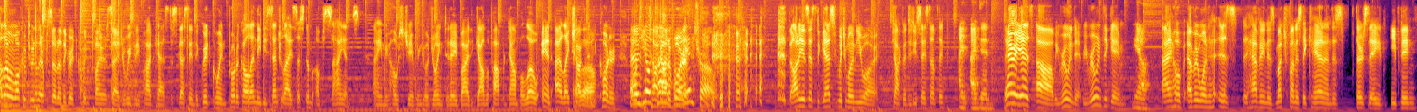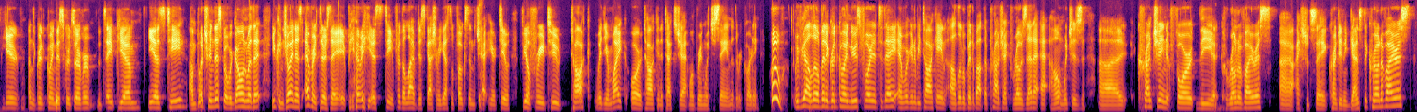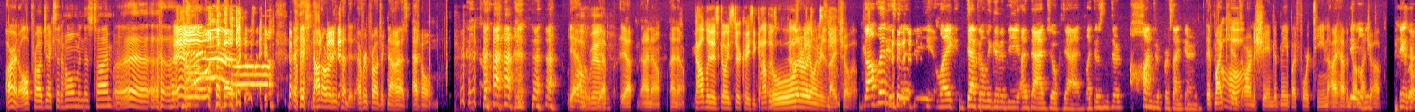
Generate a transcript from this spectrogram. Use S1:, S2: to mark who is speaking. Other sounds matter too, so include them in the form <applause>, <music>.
S1: Hello and welcome to another episode of the Gridcoin Fireside, your weekly podcast discussing the Gridcoin protocol and the decentralized system of science. I am your host, Jay Ringo, joined today by the Goblet Popper down below, and I like chocolate
S2: Hello.
S1: in the corner.
S2: There's no
S1: Talk
S2: time
S1: out of
S2: for my intro. <laughs> <laughs>
S1: the audience has to guess which one you are. Chocolate, did you say something?
S3: I, I did.
S1: There he is! Ah, we ruined it. We ruined the game.
S3: Yeah.
S1: I hope everyone is having as much fun as they can on this Thursday evening here on the Gridcoin Discord server. It's 8 p.m. EST. I'm butchering this, but we're going with it. You can join us every Thursday, 8 p.m. EST, for the live discussion. We got some folks in the chat here too. Feel free to talk with your mic or talk in the text chat, and we'll bring what you say into the recording. Whew! We've got a little bit of Gridcoin news for you today, and we're going to be talking a little bit about the project Rosetta at Home, which is uh, crunching for the coronavirus. Uh, I should say crunching against the coronavirus.
S2: Aren't all projects at home in this time? <laughs> Uh, if not already <laughs> appended, every project now has at home. <laughs> Yeah, I'm
S1: Oh, man.
S2: yep, yep. I know, I know.
S1: Goblin is going stir crazy. Goblin's
S2: Literally, the only reason I show up.
S3: Goblin is gonna be like definitely gonna be a dad joke dad. Like there's they're hundred percent guaranteed.
S2: If my kids aren't ashamed of me by 14, I haven't
S3: They
S2: done my
S3: be.
S2: job.
S3: They will.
